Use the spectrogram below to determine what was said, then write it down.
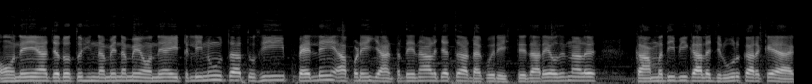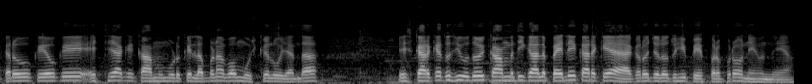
ਆਉਨੇ ਆ, ਜਦੋਂ ਤੁਸੀਂ ਨਵੇਂ-ਨਵੇਂ ਆਉਨੇ ਆ ਇਟਲੀ ਨੂੰ, ਤਾਂ ਤੁਸੀਂ ਪਹਿਲੇ ਹੀ ਆਪਣੇ ਏਜੰਟ ਦੇ ਨਾਲ ਜਾਂ ਤੁਹਾਡਾ ਕੋਈ ਰਿਸ਼ਤੇਦਾਰ ਹੈ, ਉਹਦੇ ਨਾਲ ਕੰਮ ਦੀ ਵੀ ਗੱਲ ਜ਼ਰੂਰ ਕਰਕੇ ਆਇਆ ਕਰੋ, ਕਿਉਂਕਿ ਇੱਥੇ ਆ ਕੇ ਕੰਮ ਮੁੜ ਕੇ ਲੱਭਣਾ ਬਹੁਤ ਮੁਸ਼ਕਲ ਹੋ ਜਾਂਦਾ। ਇਸ ਕਰਕੇ ਤੁਸੀਂ ਉਦੋਂ ਹੀ ਕੰਮ ਦੀ ਗੱਲ ਪਹਿਲੇ ਕਰਕੇ ਆਇਆ ਕਰੋ, ਜਦੋਂ ਤੁਸੀਂ ਪੇਪਰ ਭਰਾਉਣੇ ਹੁੰਦੇ ਆ।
